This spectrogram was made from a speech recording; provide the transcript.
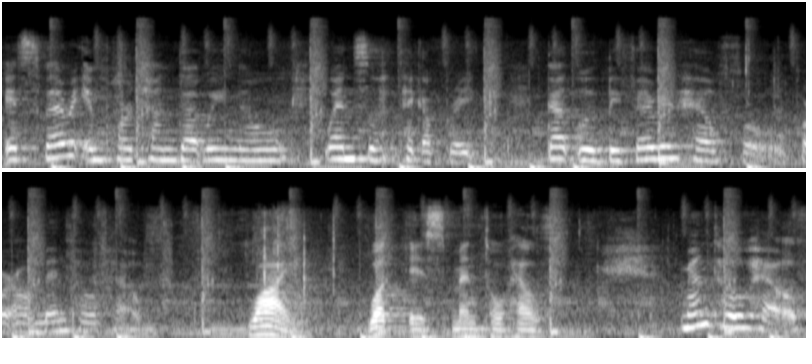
it's very important that we know when to take a break. That would be very helpful for our mental health. Why? What is mental health? Mental health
